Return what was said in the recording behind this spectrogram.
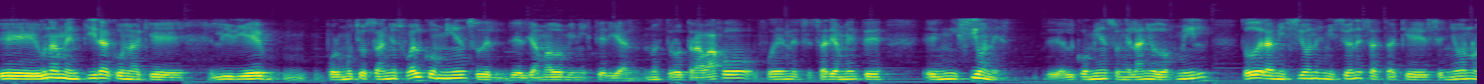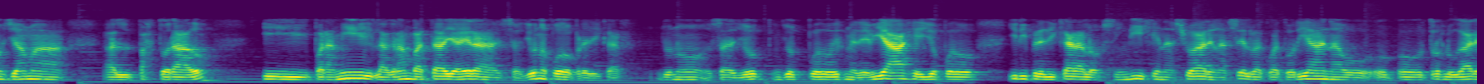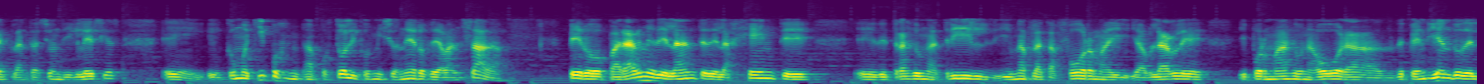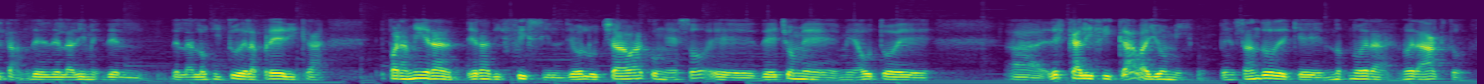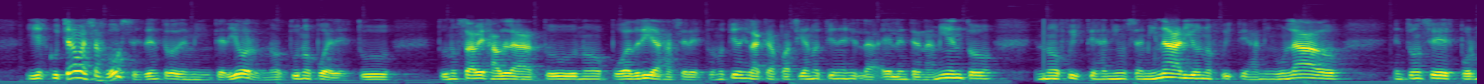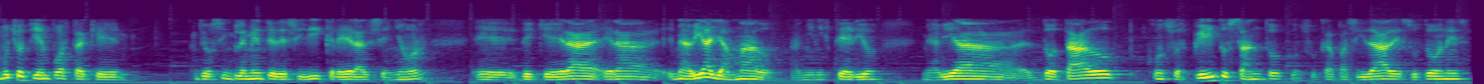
eh, una mentira con la que lidié por muchos años fue al comienzo del, del, llamado ministerial. Nuestro trabajo fue necesariamente en misiones. Al comienzo, en el año 2000, todo era misiones, misiones, hasta que el Señor nos llama al pastorado. Y para mí la gran batalla era, o yo no puedo predicar, yo no, o sea, yo, yo puedo irme de viaje, yo puedo ir y predicar a los indígenas, Shuar en la selva ecuatoriana o, otros lugares, plantación de iglesias, eh, eh, como equipos apostólicos misioneros de avanzada. Pero pararme delante de la gente, eh, detrás de un atril y una plataforma y, hablarle y por más de una hora, dependiendo del, de, la, de la longitud de la prédica, para mí era, era difícil, yo luchaba con eso, eh, de hecho me, me auto ah, descalificaba yo mismo, pensando de que no, no, era, no era acto. Y escuchaba esas voces dentro de mi interior, no, tú no puedes, tú, tú no sabes hablar, tú no podrías hacer esto, no tienes la capacidad, no tienes el entrenamiento, no fuiste a ningún seminario, no fuiste a ningún lado. Entonces, por mucho tiempo hasta que yo simplemente decidí creer al Señor, eh, de que era, era, me había llamado al ministerio, me había dotado con su Espíritu Santo, con sus capacidades, sus dones,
